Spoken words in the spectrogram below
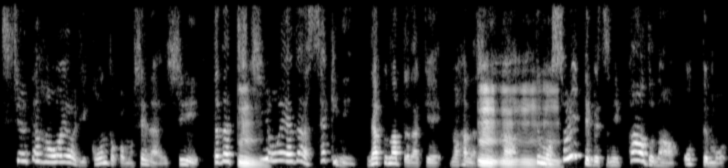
父親と母親は離婚とかもしてないしただ父親が先に亡くなっただけの話とか、うんうんうんうんでもそれって別にパートナーおっても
